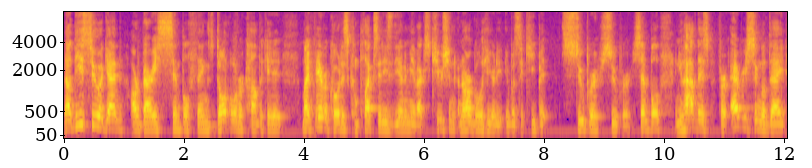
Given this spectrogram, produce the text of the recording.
Now, these two, again, are very simple things. Don't overcomplicate it. My favorite quote is complexity is the enemy of execution. And our goal here it was to keep it super, super simple. And you have this for every single day.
